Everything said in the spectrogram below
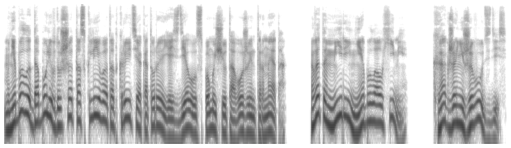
Мне было до боли в душе тоскливо от открытия, которое я сделал с помощью того же интернета. В этом мире не было алхимии. Как же они живут здесь?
